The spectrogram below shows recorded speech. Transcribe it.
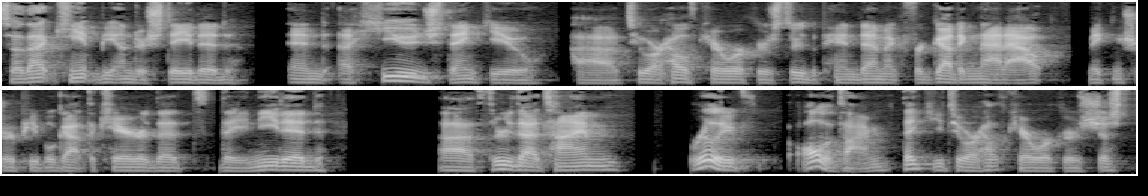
So that can't be understated. And a huge thank you uh, to our healthcare workers through the pandemic for gutting that out, making sure people got the care that they needed uh, through that time. Really, all the time. Thank you to our healthcare workers, just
